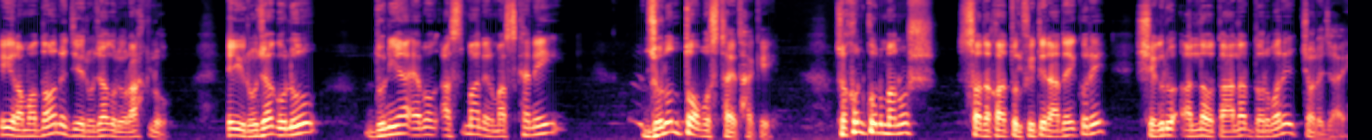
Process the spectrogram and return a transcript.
এই রমাদানে যে রোজাগুলো রাখল, এই রোজাগুলো দুনিয়া এবং আসমানের মাঝখানেই জ্বলন্ত অবস্থায় থাকে। যখন কোন মানুষ সাদাকাতুল ফিতির আদায় করে, সেগুলো আল্লাহ তালার দরবারে চলে যায়।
